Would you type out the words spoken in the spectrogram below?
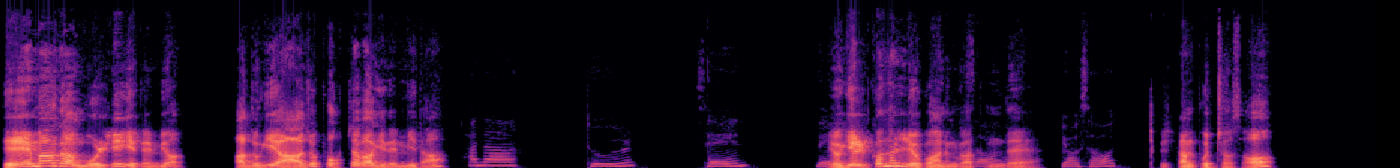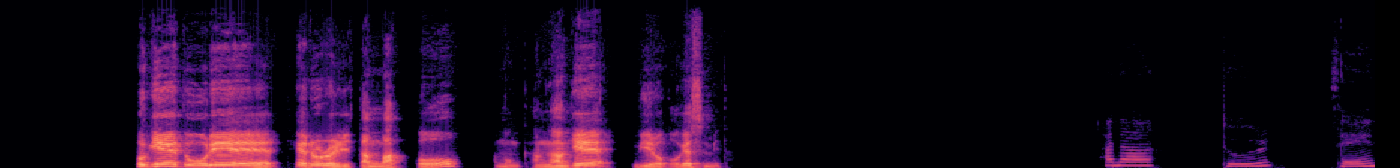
대마가 몰리게 되면 바둑이 아주 복잡하게 됩니다. 하나, 둘, 셋, 넷, 여기를 끊으려고 하는 것 같은데 여섯, 일단 붙여서 흑의 돌의 테러를 일단 막고 한번 강하게 밀어보겠습니다. 하나, 둘, 셋,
